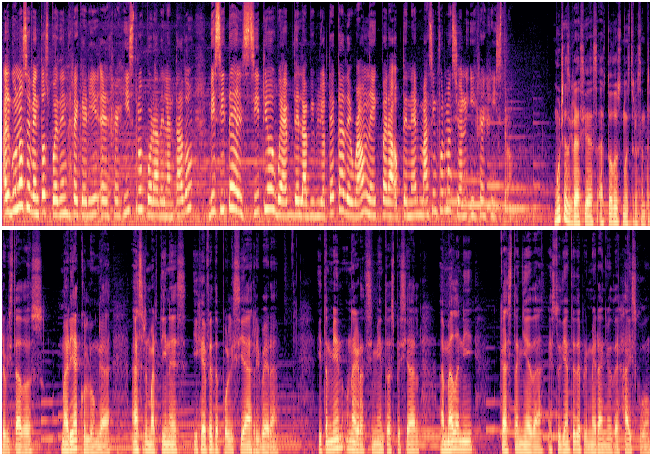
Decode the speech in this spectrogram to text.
Algunos eventos pueden requerir el registro por adelantado. Visite el sitio web de la Biblioteca de Round Lake para obtener más información y registro. Muchas gracias a todos nuestros entrevistados, María Colunga, Astrid Martínez y jefe de policía Rivera. Y también un agradecimiento especial a Melanie Castañeda, estudiante de primer año de high school,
